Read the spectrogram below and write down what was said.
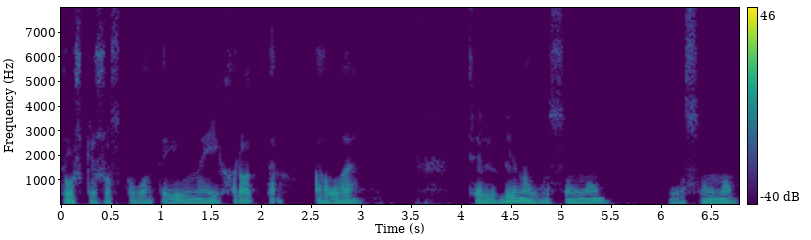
Трошки жорсткуватий у неї характер, але ця людина в основному, в основному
